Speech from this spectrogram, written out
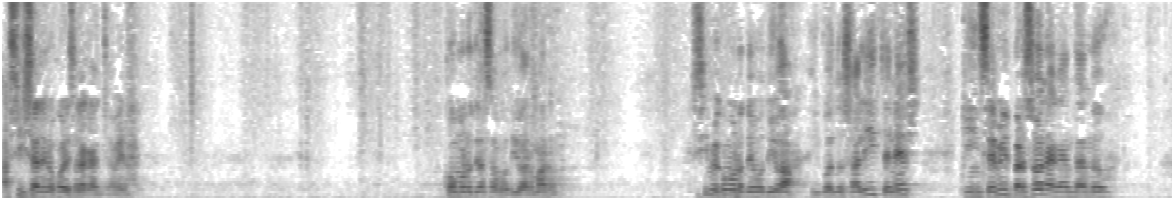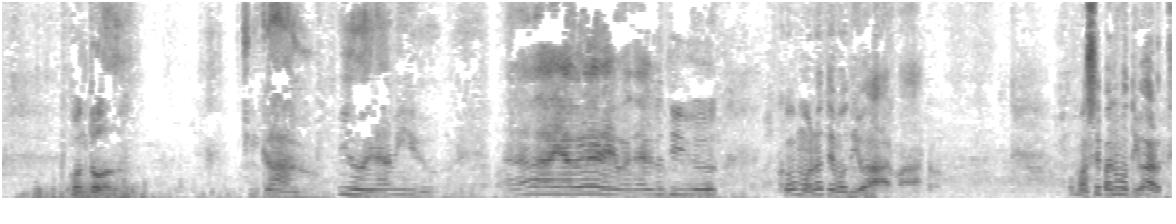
Así salen los jugadores a la cancha, mirá. ¿Cómo no te vas a motivar, hermano? Decime cómo no te motivás. Y cuando salís tenés 15.000 personas cantando con todo. Chicago, mi buen amigo. A la vaya estar contigo. ¿Cómo no te motivás, hermano? ¿Cómo hacer para no motivarte?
